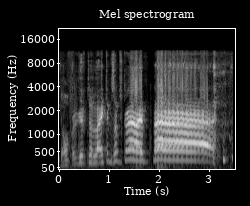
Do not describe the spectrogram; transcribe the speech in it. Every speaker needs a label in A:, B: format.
A: Don't forget to like and subscribe. Ah!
